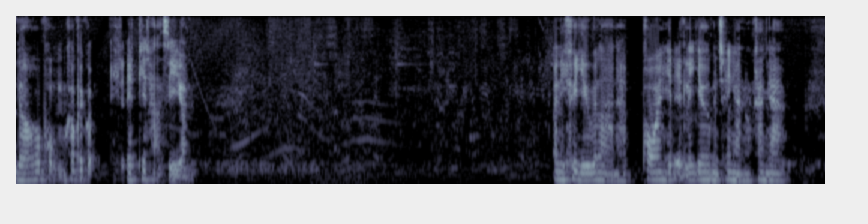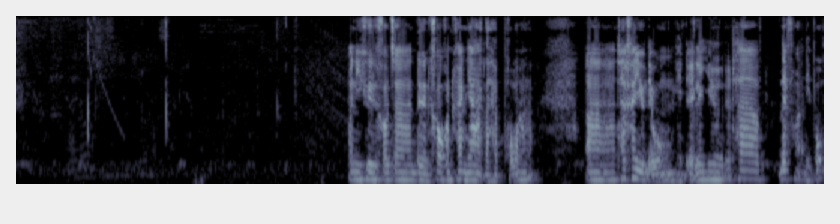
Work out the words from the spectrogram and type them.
เดี๋ยวผมเข้าไปกด HS ที่ฐาน C ก่อน อันนี้คือยื้อเวลานะครับ เพราะว่า HS layer มันใช้งานค่อนข้างยาก อันนี้คือเขาจะเดินเข้าค่อนข้างยากนะครับ เพราะว่าถ้าใครอยู่ในวง HS layer ถ้าได้ฟังที่ผม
